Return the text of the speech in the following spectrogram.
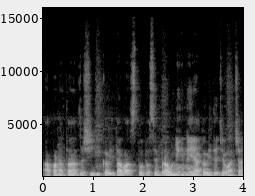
आपण आता जशी ही कविता वाचतो तसे ब्राउनिंगने या कवितेचे वाचन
